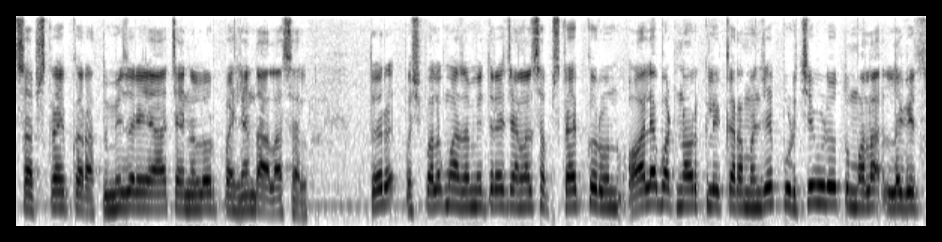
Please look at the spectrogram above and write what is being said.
सबस्क्राईब करा. तुम्ही जर या चॅनलवर पहिल्यांदा आला असाल तर पशुपालक माझा मित्र या चॅनल सबस्क्राईब करून ऑल या बटनावर क्लिक करा म्हणजे पुढचे व्हिडिओ तुम्हाला लगेच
